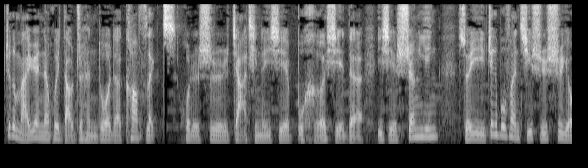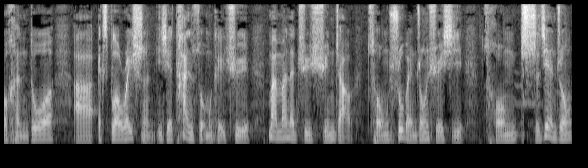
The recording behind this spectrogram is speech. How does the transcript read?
这个埋怨呢，会导致很多的 conflicts，或者是家庭的一些不和谐的一些声音。所以，这个部分其实是有很多啊 exploration，一些探索，我们可以去慢慢的去寻找。从书本中学习，从实践中，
